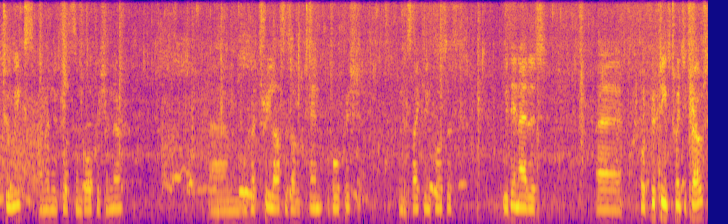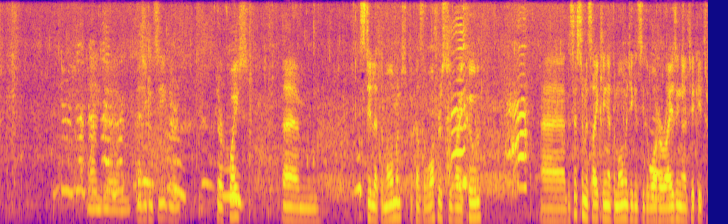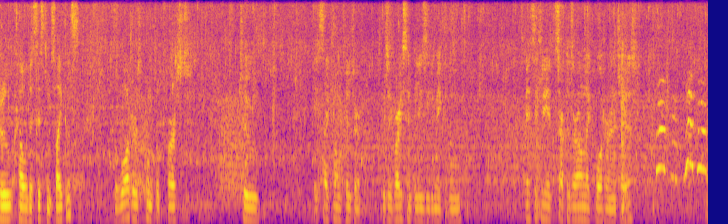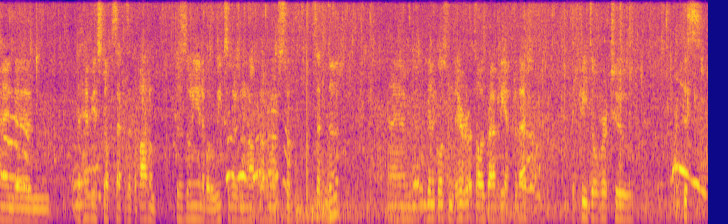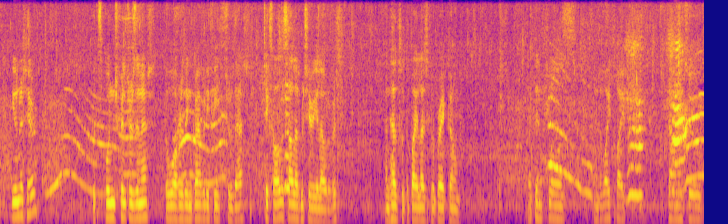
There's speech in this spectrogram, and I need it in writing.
two weeks and then we put some goldfish in there. Um, we've had three losses out of ten goldfish in the cycling process. We then added uh, about 15 to 20 trout and um, as you can see they're they're quite um, still at the moment because the water is still very cool. Uh, the system is cycling at the moment, you can see the water rising. I'll take you through how the system cycles. The water is pumped up first to a cyclone filter, which is very simple, easy to make at home. Basically it circles around like water in a toilet. And um, the heaviest stuff settles at the bottom. This is only in about a week, so there's an awful lot of stuff settled in it. Um, then it goes from there, it's all gravity after that. It feeds over to this unit here with sponge filters in it. The water then gravity feeds through that, takes all the solid material out of it and helps with the biological breakdown. It then flows in the white pipe down into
